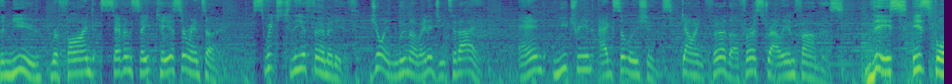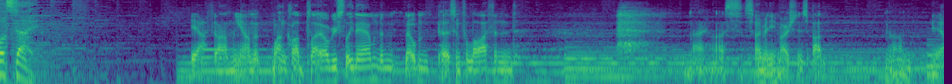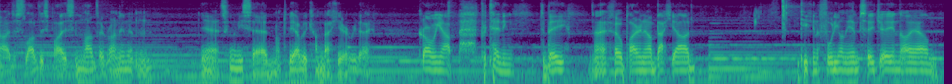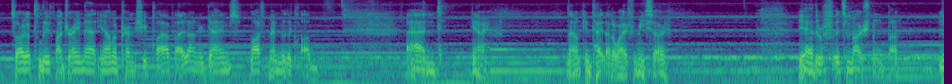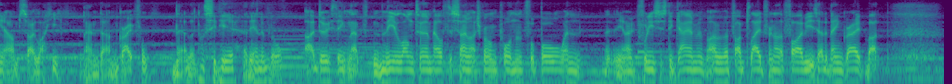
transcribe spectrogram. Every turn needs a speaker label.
Speaker 1: The new, refined seven seat Kia Sorento. Switch to the affirmative. Join Lumo Energy today. And Nutrien Ag Solutions, going further for Australian farmers. This is Sports Day.
Speaker 2: Yeah, I feel I'm, you know, I'm a one club player obviously now and a Melbourne person for life and no, so many emotions but um, yeah, I just love this place and love everyone in it and yeah, it's going to be sad not to be able to come back here every day. Growing up pretending to be an AFL player in our backyard, kicking a footy on the MCG, and I um, so I got to live my dream out. You know, I'm a premiership player, played 100 games, life member of the club, and you know, no one can take that away from me. So yeah, it's emotional, but you know, I'm so lucky and I'm grateful now that I sit here at the end of it all. I do think that the long-term health is so much more important than football. When you know, footy's just a game. If I played for another five years, that'd have been great, but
